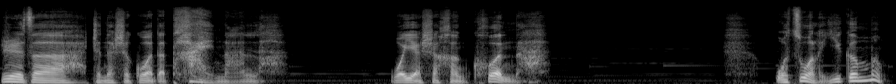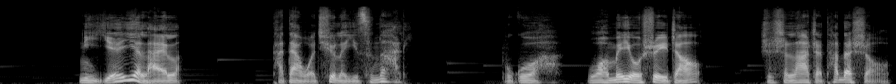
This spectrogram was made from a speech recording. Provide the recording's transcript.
日子真的是过得太难了，我也是很困难。我做了一个梦，你爷爷来了，他带我去了一次那里，不过我没有睡着，只是拉着他的手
